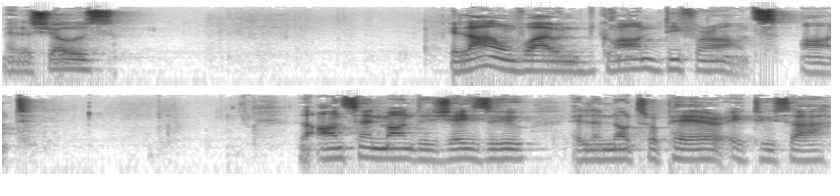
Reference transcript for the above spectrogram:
Mais la chose, et là on voit une grande différence entre l'enseignement de Jésus et le Notre Père et tout ça.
